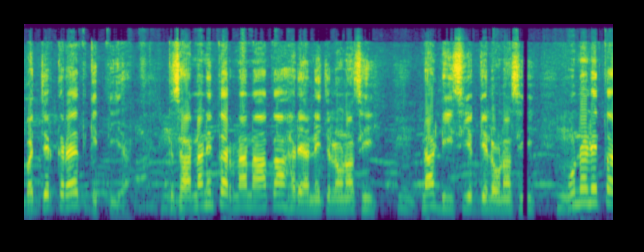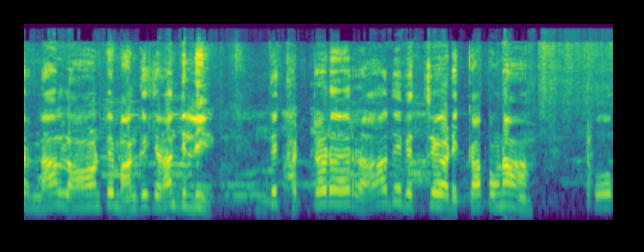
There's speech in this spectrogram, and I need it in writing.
ਬੱਜਰ ਕਰਾਇਤ ਕੀਤੀ ਆ। ਕਿਸਾਨਾਂ ਨੇ ਧਰਨਾ ਨਾ ਤਾਂ ਹਰਿਆਣੇ ਚ ਲਾਉਣਾ ਸੀ, ਨਾ ਡੀਸੀ ਅੱਗੇ ਲਾਉਣਾ ਸੀ। ਉਹਨਾਂ ਨੇ ਧਰਨਾ ਲਾਉਣ ਤੇ ਮੰਗ ਚਣਾ ਦਿੱਲੀ। ਤੇ ਖੱਟੜ ਰਾਹ ਦੇ ਵਿੱਚ ਅੜਿੱਕਾ ਪਾਉਣਾ, ਉਹ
